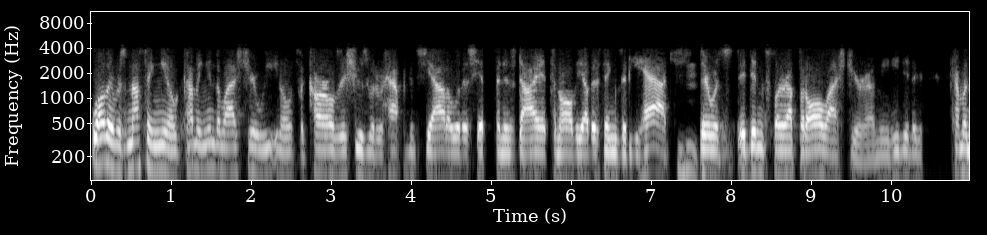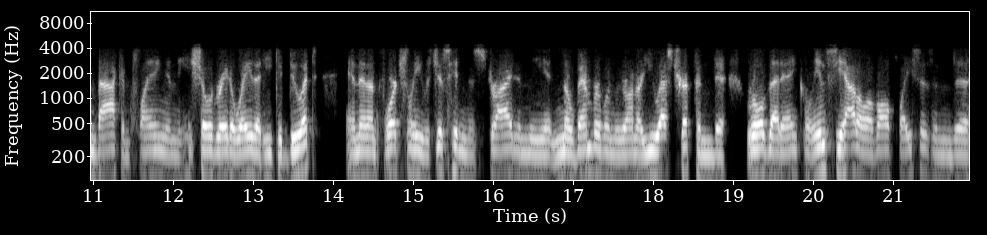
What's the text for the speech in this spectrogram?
Well, there was nothing, you know, coming into last year. We, you know, the Carl's issues would have happened in Seattle with his hip and his diet and all the other things that he had. Mm-hmm. There was, it didn't flare up at all last year. I mean, he did a, coming back and playing, and he showed right away that he could do it. And then unfortunately, he was just hitting his stride in the in November when we were on our U.S. trip and uh, rolled that ankle in Seattle of all places, and uh,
